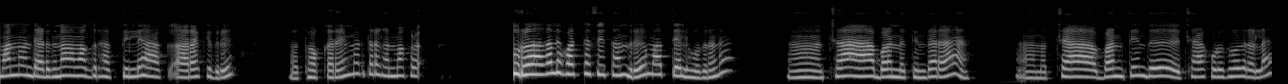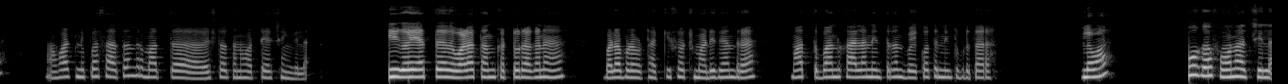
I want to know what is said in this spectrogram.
ಮೊನ್ನೆ ಒಂದು ಎರಡು ದಿನ ಅವಾಗ ಹಾಕ್ತಿಲ್ಲೇ ಹಾಕ್ ಹಾರಾಕಿದ್ರು. ತೊಕ್ಕರ ಏನು ಮಾಡ್ತಾರೆ ಗಂಡ್ಮಕ್ಳು ಇವ್ರು ಆಗಲ್ಲ ಹೊಟ್ಟೆ ಸೀತಂದ್ರೆ ಮತ್ತೆ ಎಲ್ಲಿ ಹೋದ್ರನ? ಚಾ, ಬಣ್ಣ ತಿಂದಾರ? ಮತ್ತು ಚಾ ಬಂದು ತಿಂದು ಚಾ ಕುಡಿದು ಹೋದ್ರಲ್ಲ ಹೊಟ್ಟೆ ನಿಪಾಸ ಆತಂದ್ರೆ ಮತ್ತೆ ಎಷ್ಟೊತ್ತನ ಹೊಟ್ಟೆ ಹಚ್ಚಂಗಿಲ್ಲ. ಈಗ ಎತ್ತ ಒಳಗೆ ತಂದು ಕಟ್ಟೋರಾಗನ ಬಡ ಬಡ ಒಟ್ಟು ಅಕ್ಕಿ ಸ್ವಚ್ಛ ಮಾಡಿದೆ ಅಂದ್ರೆ ಮತ್ತೆ ಬಂದು ಕಾಲ ನಿಂತ್ರಂದು ಬೈಕೋತ ನಿಂತು ಬಿಡ್ತಾರ. ಇಲ್ಲವ ಹೋಗ ಫೋನ್ ಹಚ್ಚಿಲ್ಲ.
